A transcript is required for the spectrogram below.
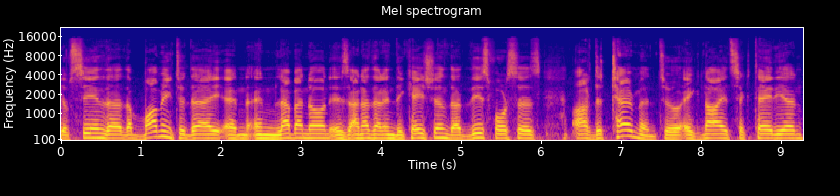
You've seen the, the bombing today in, in Lebanon is another indication that these forces are determined to ignite sectarian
